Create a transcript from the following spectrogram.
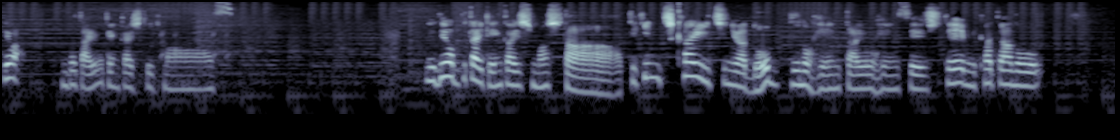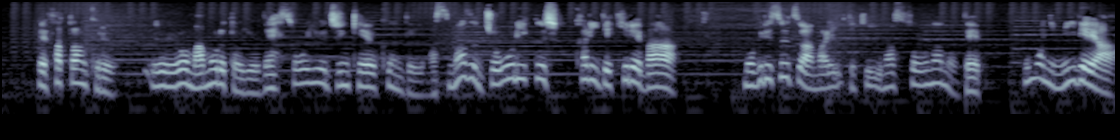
では、舞台を展開していきます。では、舞台展開しました。敵に近い位置にはドッブの変態を編成して、味方のファットアンクルを守るというね、そういう陣形を組んでいます。まず上陸しっかりできれば、モビルスーツはあまり敵いなそうなので、主にミデア、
